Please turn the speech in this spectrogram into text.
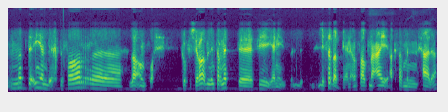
مبدئيا باختصار آه، لا أنصح. شوف الشراء من الانترنت آه، في يعني لسبب يعني أنا صارت معي أكثر من حالة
